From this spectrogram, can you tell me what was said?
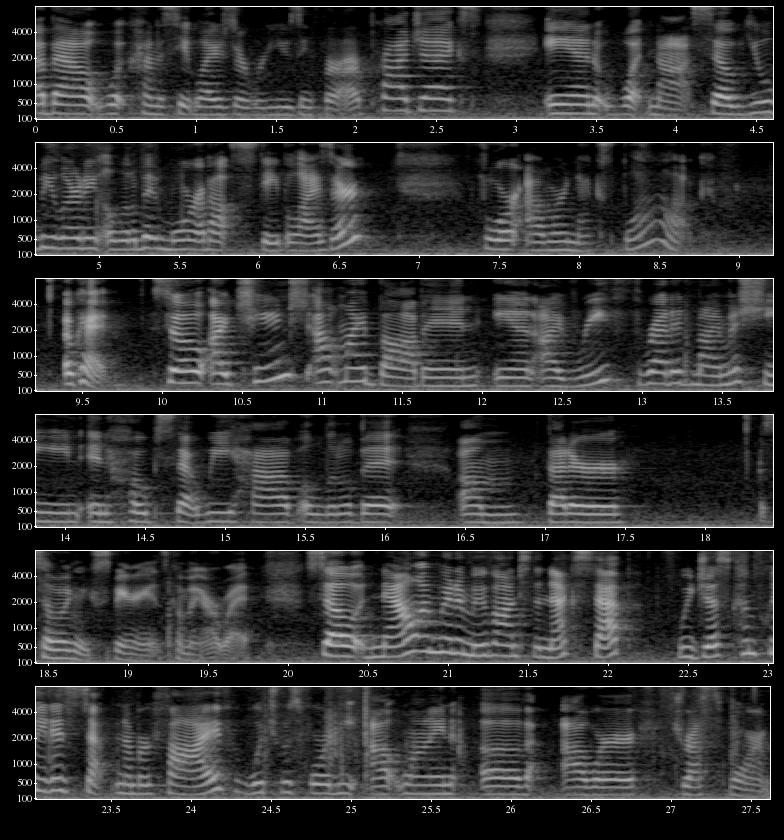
about what kind of stabilizer we're using for our projects and whatnot. So you will be learning a little bit more about stabilizer for our next blog. Okay, so I changed out my bobbin and I rethreaded my machine in hopes that we have a little bit um, better sewing experience coming our way. So now I'm going to move on to the next step. We just completed step number five, which was for the outline of our dress form.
